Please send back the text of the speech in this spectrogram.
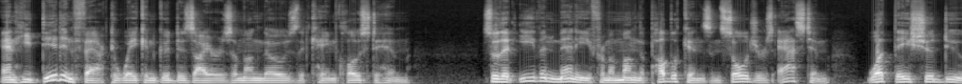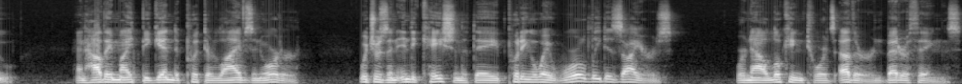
and he did in fact awaken good desires among those that came close to him, so that even many from among the publicans and soldiers asked him what they should do, and how they might begin to put their lives in order, which was an indication that they, putting away worldly desires, were now looking towards other and better things,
